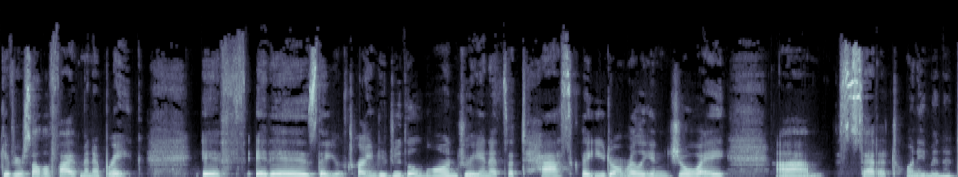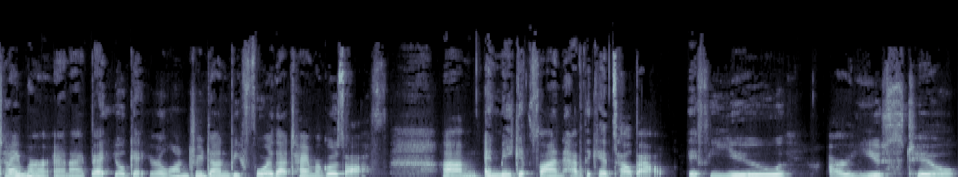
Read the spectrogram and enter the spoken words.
give yourself a five minute break. If it is that you're trying to do the laundry and it's a task that you don't really enjoy, um, set a 20 minute timer and I bet you'll get your laundry done before that timer goes off. Um, and make it fun, have the kids help out. If you are used to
